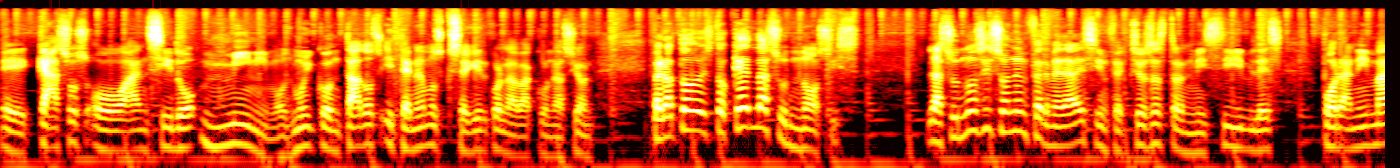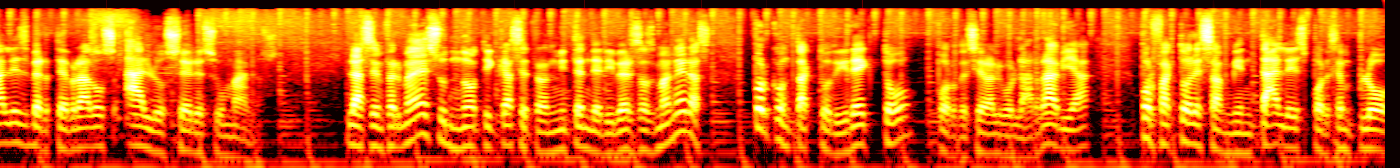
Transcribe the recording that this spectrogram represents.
eh, casos o han sido mínimos, muy contados y tenemos que seguir con la vacunación. Pero a todo esto, ¿qué es la zoonosis? Las zoonosis son enfermedades infecciosas transmisibles por animales vertebrados a los seres humanos. Las enfermedades zoonóticas se transmiten de diversas maneras, por contacto directo, por decir algo la rabia, por factores ambientales, por ejemplo,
